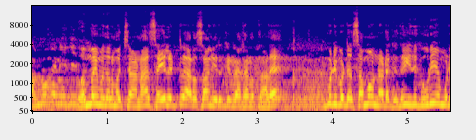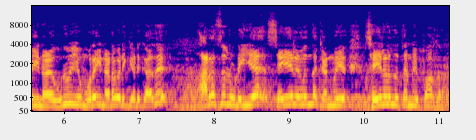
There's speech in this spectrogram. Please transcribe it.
சமூக நீதி பொம்மை முதலமைச்சர் ஆனால் செயலற்ற அரசாங்கம் இருக்கிற காரணத்தினால இப்படிப்பட்ட சம்பவம் நடக்குது. இதுக்கு உரிய முறை உரிய முறை நடவடிக்கை எடுக்காது. அரசனுடைய செயலிழந்த கண்மை செயலிழந்த தன்மையை பார்க்குறோம்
